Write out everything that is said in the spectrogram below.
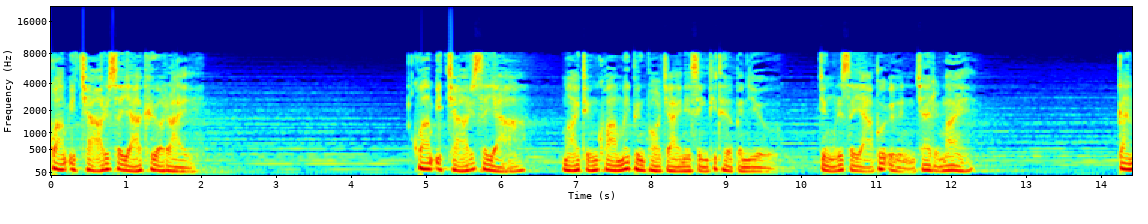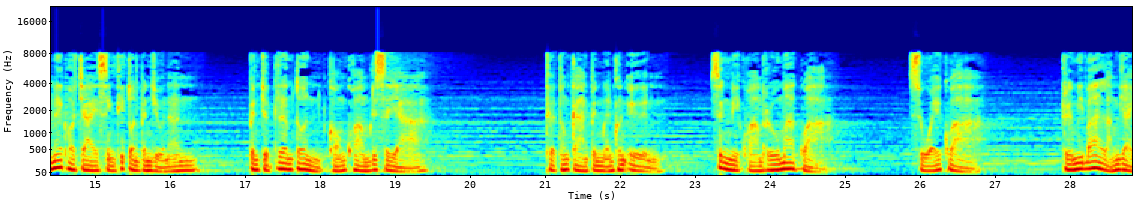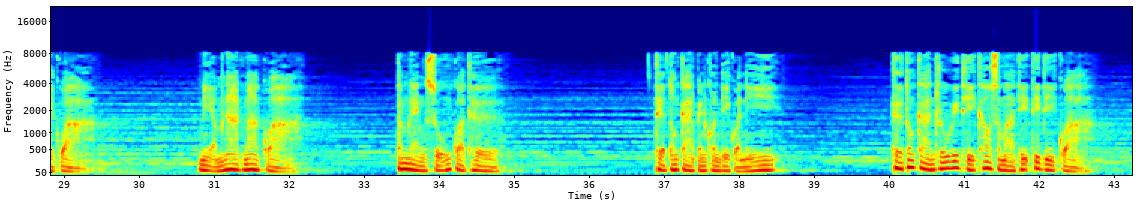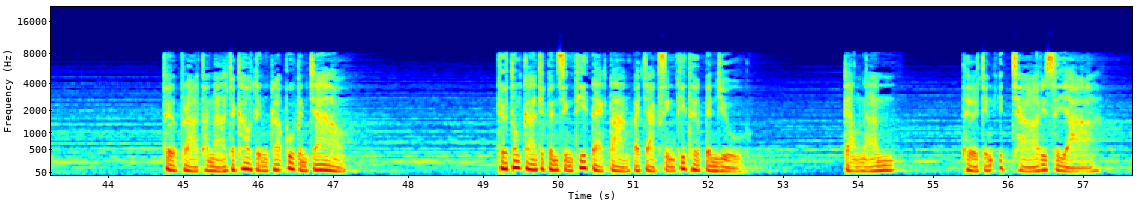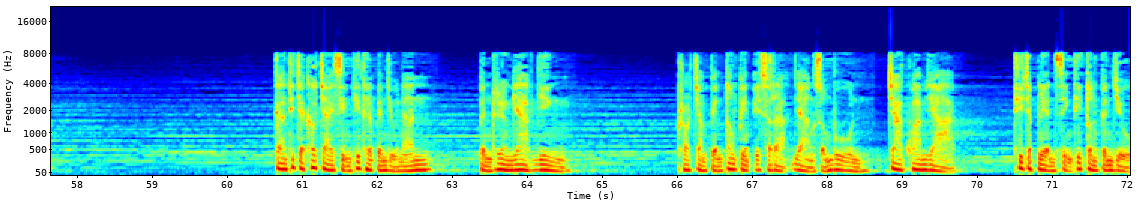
ความอิจฉาริษยาคืออะไร ความอิจฉาริษยา หมายถึงความไม่พึงพอใจในสิ่งที่เธอเป็นอยู่ จึงริษยาผู้อื่นใช่หรือไม่ การไม่พอใจสิ่งที่ตนเป็นอยู่นั้น เป็นจุดเริ่มต้นของความริษยา เธอต้องการเป็นเหมือนคนอื่น ซึ่งมีความรู้มากกว่า สวยกว่า หรือมีบ้านหลังใหญ่กว่า มีอำนาจมากกว่า ตำแหน่งสูงกว่าเธอ เธอต้องการเป็นคนดีกว่านี้ เธอต้องการรู้วิธีเข้าสมาธิที่ดีกว่า เธอปรารถนาจะเข้าถึงพระผู้เป็นเจ้า เธอต้องการจะเป็นสิ่งที่แตกต่างไปจากสิ่งที่เธอเป็นอยู่ ดังนั้น เธอจึงอิจฉาริษยา การที่จะเข้าใจสิ่งที่เธอเป็นอยู่นั้น เป็นเรื่องยากยิ่ง เพราะจำเป็นต้องเป็นอิสระอย่างสมบูรณ์จากความอยาก ที่จะเปลี่ยนสิ่งที่ตนเป็นอยู่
